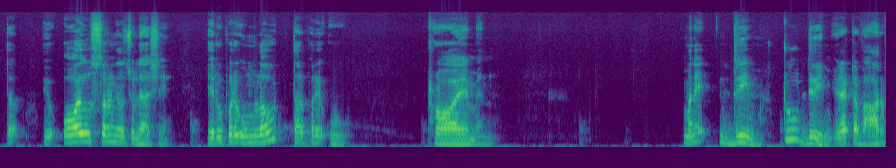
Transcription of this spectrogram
তো এই অয় উচ্চারণ কিন্তু চলে আসে। এর উপরে উমলাউট তারপরে উ। ট্রয়মেন মানে ড্রিম টু ড্রিম এটা একটা ভার্ভ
